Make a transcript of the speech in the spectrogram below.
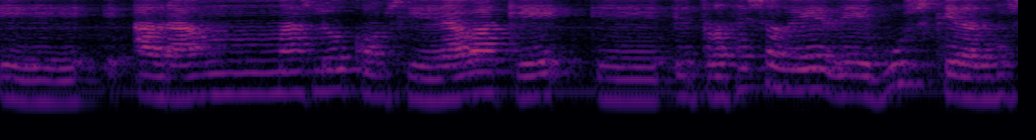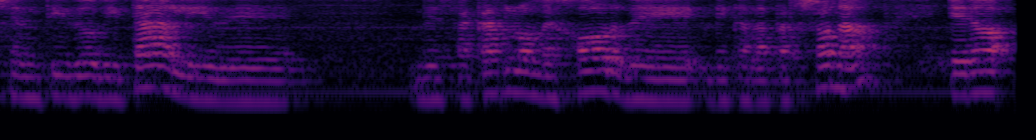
eh, Abraham Maslow consideraba que eh, el proceso de, búsqueda de un sentido vital y de, sacar lo mejor de, cada persona era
